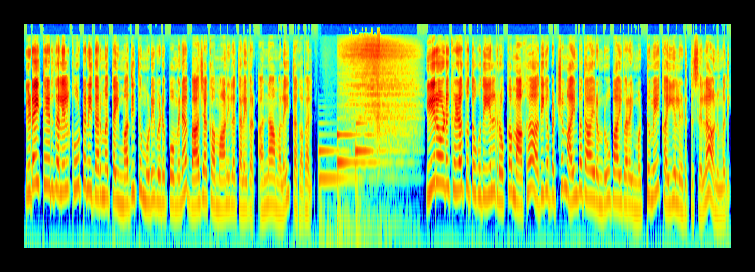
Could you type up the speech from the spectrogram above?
இடைத்தேர்தலில் கூட்டணி தர்மத்தை மதித்து முடிவெடுப்போம் என பாஜக மாநில தலைவர் அண்ணாமலை தகவல். ஈரோடு கிழக்கு தொகுதியில் ரொக்கமாக அதிகபட்சம் ஐம்பதாயிரம் ரூபாய் வரை மட்டுமே கையில் எடுத்து செல்ல அனுமதி.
